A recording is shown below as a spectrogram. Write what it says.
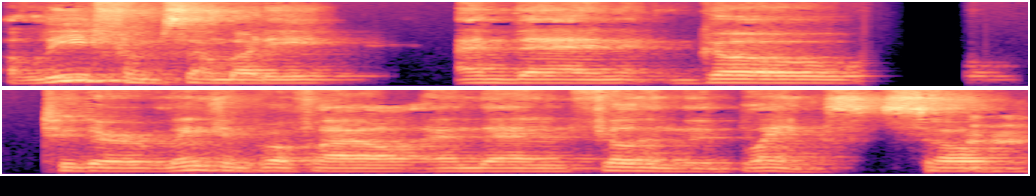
a lead from somebody and then go to their LinkedIn profile and then fill in the blanks. So, mm-hmm.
